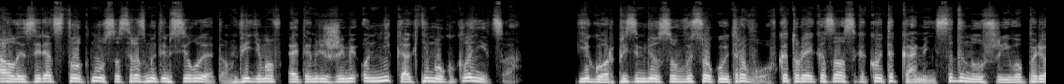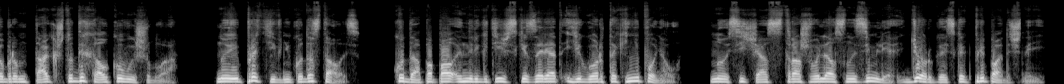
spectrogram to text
Алый заряд столкнулся с размытым силуэтом. Видимо, в этом режиме он никак не мог уклониться. Егор приземлился в высокую траву, в которой оказался какой-то камень, саданувший его по ребрам так, что дыхалку вышибло. Но и противнику досталось. Куда попал энергетический заряд, Егор так и не понял. Но сейчас страж валялся на земле, дергаясь как припадочный.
